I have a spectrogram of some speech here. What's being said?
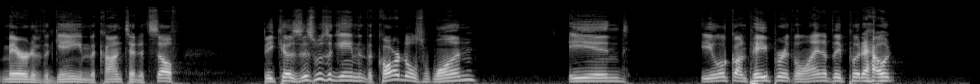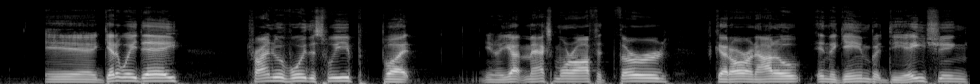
merit of the game, the content itself, because this was a game that the Cardinals won, and you look on paper at the lineup they put out, and getaway day, trying to avoid the sweep, but you know you got Max Moroff at third, you've got Arenado in the game but DHing.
